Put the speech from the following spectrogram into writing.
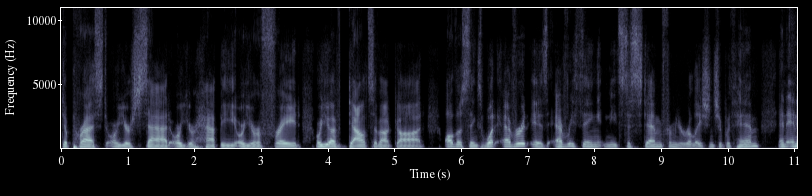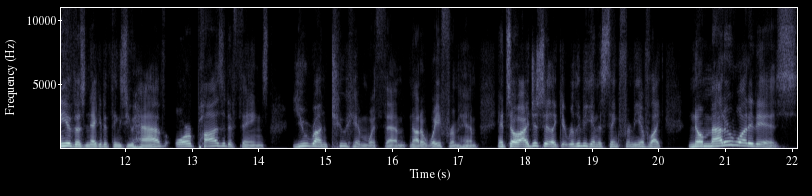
depressed or you're sad or you're happy or you're afraid or you have doubts about god all those things whatever it is everything needs to stem from your relationship with him and any of those negative things you have or positive things you run to him with them, not away from him. And so I just like it really began this thing for me of like, no matter what it is,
